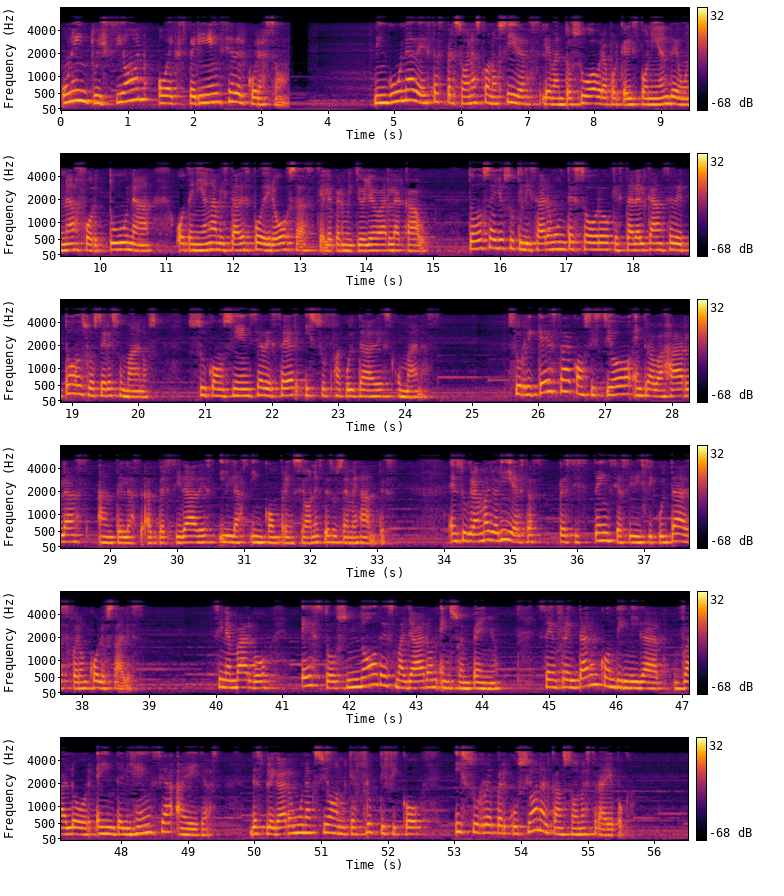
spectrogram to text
una intuición o experiencia del corazón. Ninguna de estas personas conocidas levantó su obra porque disponían de una fortuna o tenían amistades poderosas que le permitió llevarla a cabo. Todos ellos utilizaron un tesoro que está al alcance de todos los seres humanos, su conciencia de ser y sus facultades humanas. Su riqueza consistió en trabajarlas ante las adversidades y las incomprensiones de sus semejantes. En su gran mayoría estas resistencias y dificultades fueron colosales. Sin embargo, estos no desmayaron en su empeño, se enfrentaron con dignidad, valor e inteligencia a ellas, desplegaron una acción que fructificó y su repercusión alcanzó nuestra época.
